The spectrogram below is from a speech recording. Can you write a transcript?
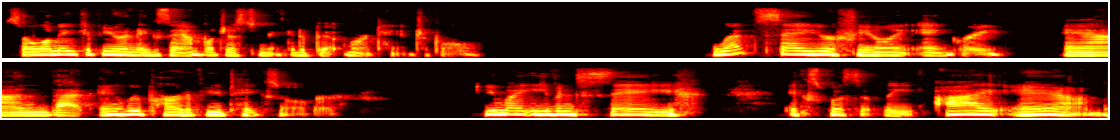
So let me give you an example just to make it a bit more tangible. Let's say you're feeling angry and that angry part of you takes over. You might even say explicitly, I am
